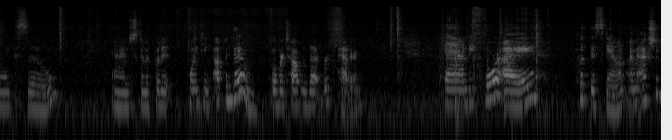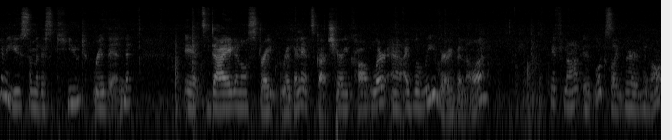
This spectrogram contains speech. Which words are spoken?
Like so. And I'm just going to put it pointing up and down over top of that brick pattern. And before I put this down, I'm actually going to use some of this cute ribbon. It's diagonal stripe ribbon. It's got cherry cobbler and I believe very vanilla. If not, it looks like very vanilla.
